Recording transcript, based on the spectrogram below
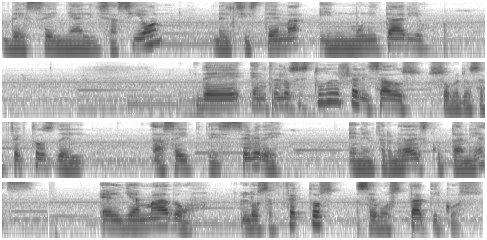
de señalización del sistema inmunitario. De entre los estudios realizados sobre los efectos del aceite de CBD en enfermedades cutáneas, el llamado los efectos sebostáticos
